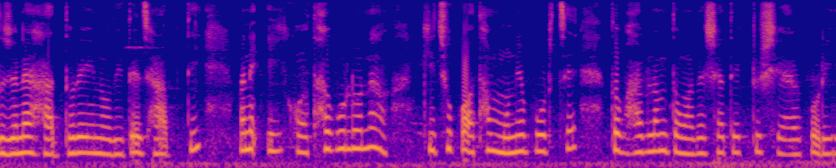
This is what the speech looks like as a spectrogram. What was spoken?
দুজনে হাত ধরে এই নদীতে ঝাঁপ দিই। মানে এই কথাগুলো না কিছু কথা মনে পড়ছে। তো ভাবলাম তোমাদের সাথে একটু শেয়ার করি।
